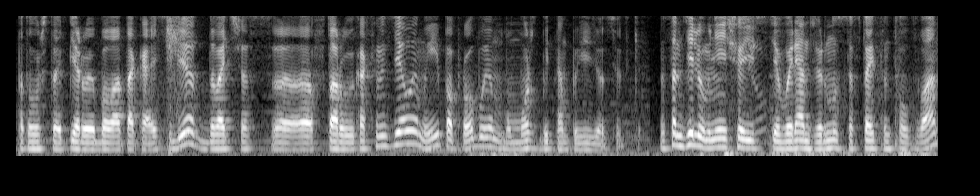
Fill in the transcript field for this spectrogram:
потому что первая была такая себе. Давайте сейчас э, вторую как-нибудь сделаем и попробуем, может быть, нам повезет все-таки. На самом деле, у меня еще есть вариант вернуться в Titanfall 2,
